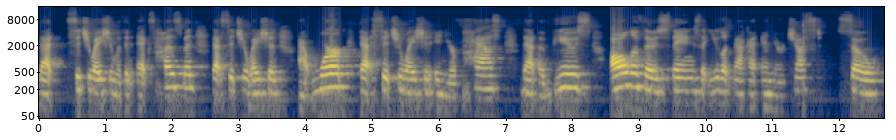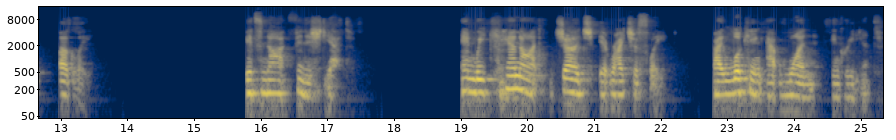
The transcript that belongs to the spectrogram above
that situation with an ex husband, that situation at work, that situation in your past, that abuse, all of those things that you look back at and they're just so ugly. It's not finished yet. And we cannot judge it righteously by looking at one ingredient.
